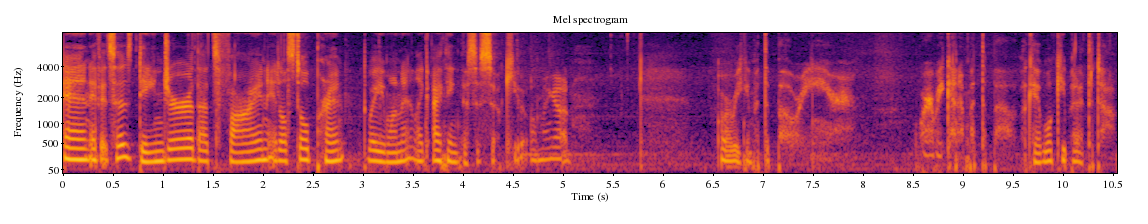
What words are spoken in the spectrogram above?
And if it says danger, that's fine. It'll still print the way you want it. Like, I think this is so cute. Oh my God. Or we can put the bow right here. Where are we going to put the bow? Okay, we'll keep it at the top.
